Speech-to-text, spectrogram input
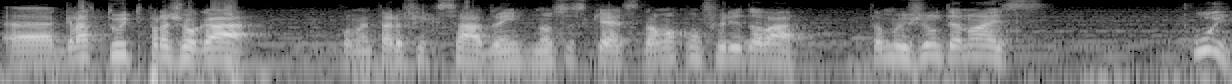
É, gratuito pra jogar. Comentário fixado, hein? Não se esquece, dá uma conferida lá. Tamo junto, é nóis. Fui!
